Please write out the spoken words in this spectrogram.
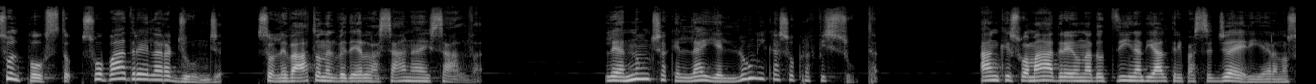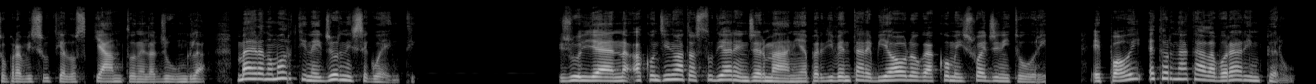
Sul posto suo padre la raggiunge, sollevato nel vederla sana e salva. Le annuncia che lei è l'unica sopravvissuta. Anche sua madre e una dozzina di altri passeggeri erano sopravvissuti allo schianto nella giungla, ma erano morti nei giorni seguenti. Julienne ha continuato a studiare in Germania per diventare biologa come i suoi genitori e poi è tornata a lavorare in Perù.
